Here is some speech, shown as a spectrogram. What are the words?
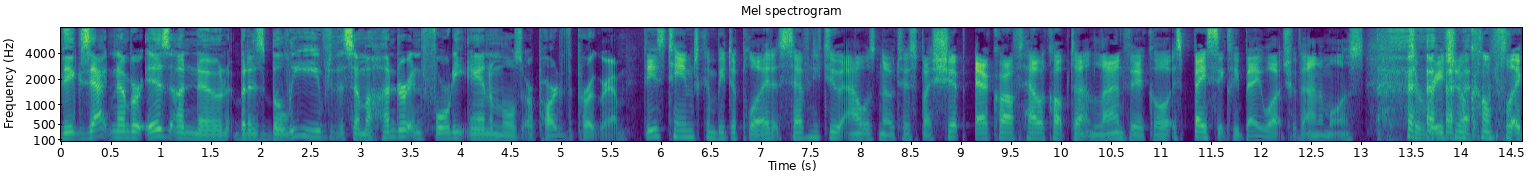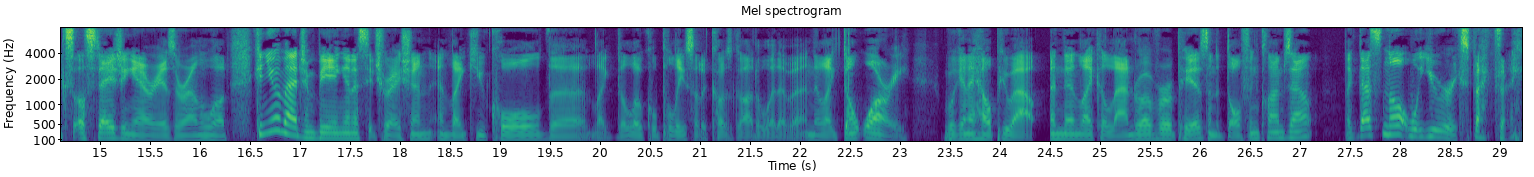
The exact number is unknown, but it is believed that some 140 animals are part of the program. These teams can be deployed at 72 hours' notice by ship, aircraft, helicopter, and land vehicle. It's basically Baywatch with animals to regional conflicts or staging areas around the world. Can you imagine being in a situation and like you call the like the local police or the Coast Guard or whatever, and they're like, "Don't worry, we're gonna help you out," and then like a Land Rover appears and a dolphin climbs out. Like that's not what you were expecting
